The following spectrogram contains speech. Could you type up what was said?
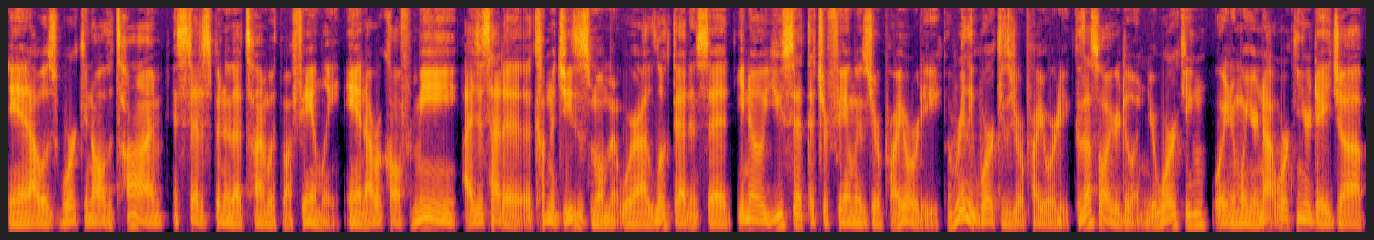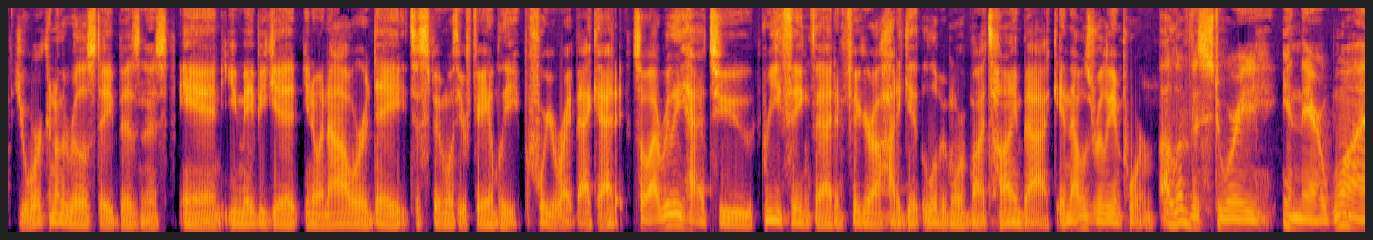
and I was working all the time instead of spending that time with my family. And I recall for me, I just had a, come to Jesus moment where I looked at it and said, you know, you said that your family is your priority, but really work is your priority because that's all you're doing. You're working, or when you're not working your day job, you're working on the real estate business and you maybe get, you know, an hour a day to spend with your family before you're right back at it. So I really had to rethink that and figure out how to get a little bit more of my time back. And that was really important. I love the story in there. One,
